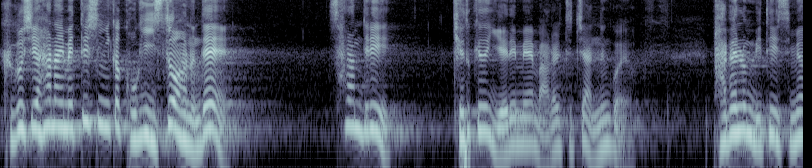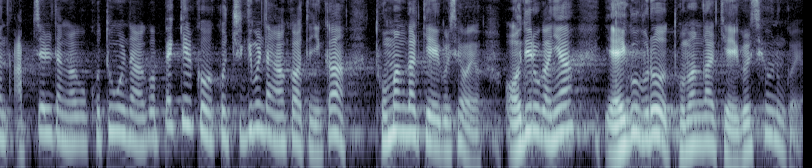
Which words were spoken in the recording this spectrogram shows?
그것이 하나님의 뜻이니까 거기 있어 하는데 사람들이 계속해서 예레미야의 말을 듣지 않는 거예요. 바벨론 밑에 있으면 압제를 당하고 고통을 당하고 뺏길 것 같고 죽임을 당할 것 같으니까 도망갈 계획을 세워요. 어디로 가냐? 애굽으로 도망갈 계획을 세우는 거예요.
